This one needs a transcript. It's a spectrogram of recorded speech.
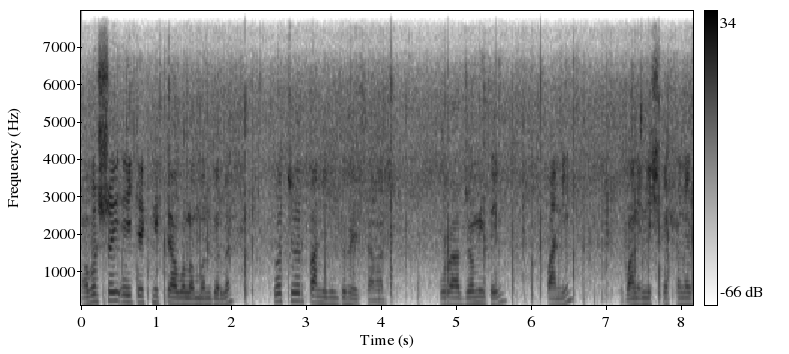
অবশ্যই এই টেকনিকটা অবলম্বন করবেন। প্রচুর পানি কিন্তু হয়েছে আমার পুরা জমিতেই পানি। পানি নিষ্কাশনের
